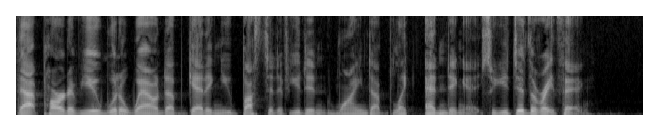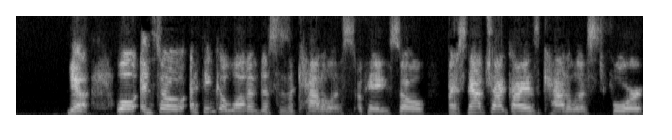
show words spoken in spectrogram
that part of you would have wound up getting you busted if you didn't wind up like ending it. So you did the right thing. Yeah. Well, and so I think a lot of this is a catalyst. Okay. So my Snapchat guy is a catalyst for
